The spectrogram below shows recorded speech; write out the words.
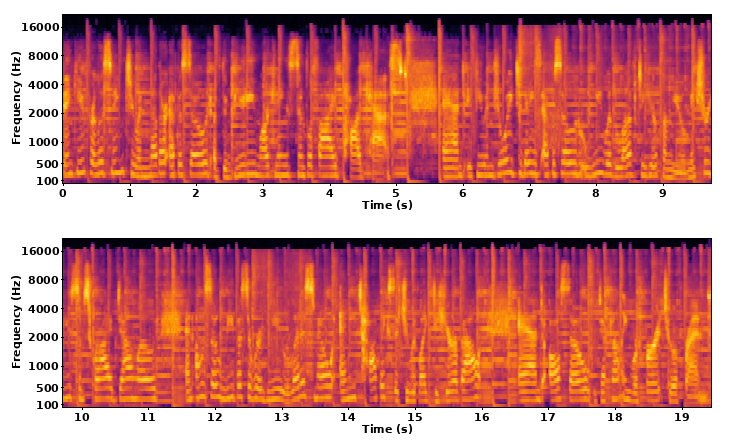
Thank you for listening to another episode of the Beauty Marketing Simplified podcast. And if you enjoyed today's episode, we would love to hear from you. Make sure you subscribe, download, and also leave us a review. Let us know any topics that you would like to hear about, and also definitely refer it to a friend.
